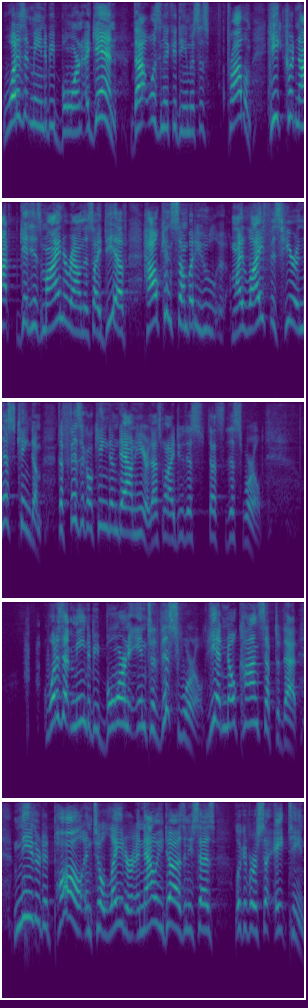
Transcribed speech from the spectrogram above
what does it mean to be born again? That was Nicodemus's problem. He could not get his mind around this idea of how can somebody who, my life is here in this kingdom, the physical kingdom down here. That's when I do this, that's this world. What does that mean to be born into this world? He had no concept of that. Neither did Paul until later, and now he does. And he says, look at verse 18.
